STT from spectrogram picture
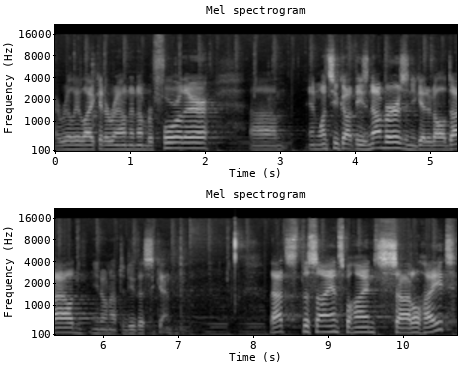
I really like it around the number four there. Um, and once you've got these numbers and you get it all dialed, you don't have to do this again. That's the science behind saddle height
